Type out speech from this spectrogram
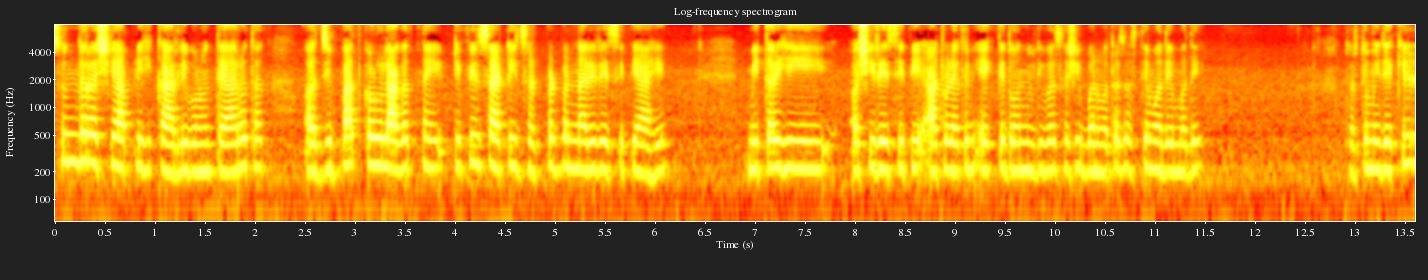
सुंदर अशी आपली ही कारली बनवून तयार होतात. अजिबात कळू लागत नाही. टिफिनसाठी झटपट बनणारी रेसिपी आहे. मी तर ही अशी रेसिपी आठवड्यातून एक ते दोन दिवस अशी बनवतच असते मध्ये मध्ये. तर तुम्ही देखील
